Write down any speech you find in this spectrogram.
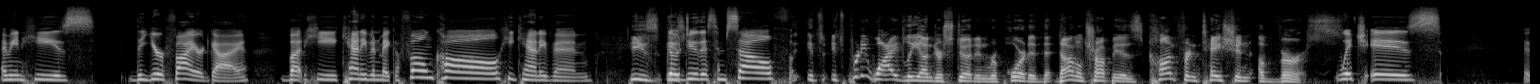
I mean, he's the you're fired guy, but he can't even make a phone call. He can't even He's go he's- do this himself. It's it's pretty widely understood and reported that Donald Trump is confrontation averse. which is uh,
